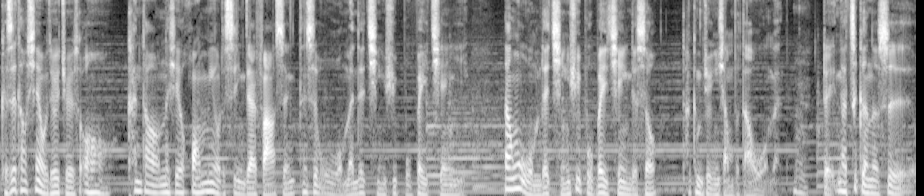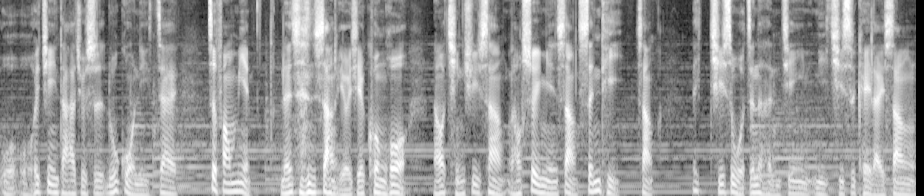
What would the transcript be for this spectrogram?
可是到现在，我就会觉得说，哦，看到那些荒谬的事情在发生，但是我们的情绪不被牵引。当我们的情绪不被牵引的时候，它根本就影响不到我们。嗯，对。那这个呢，是我我会建议大家，就是如果你在这方面人身上有一些困惑，然后情绪上，然后睡眠上，身体上，哎，其实我真的很建议你，其实可以来上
